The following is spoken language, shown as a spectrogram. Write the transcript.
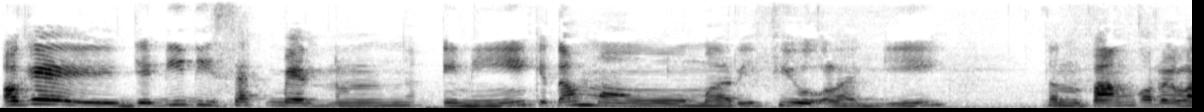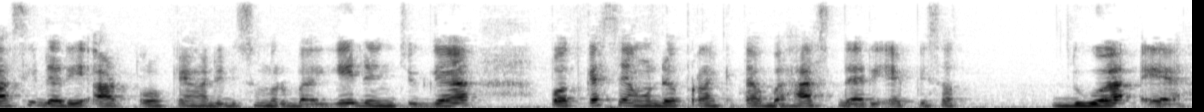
Oke, jadi di segmen ini kita mau mereview lagi tentang korelasi dari artwork yang ada di sumber bahagia dan juga podcast yang udah pernah kita bahas dari episode 2 ya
